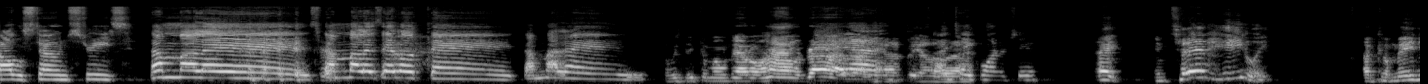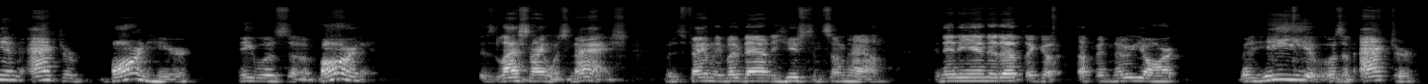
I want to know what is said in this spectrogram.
cobblestone streets. Tamales, tamales elote, tamales. We think come on down on Highland Drive. I Yeah, I'd I'd right. take one or two. Hey, and Ted Healy, a comedian actor, born here. He was uh, born his last name was Nash, but his family moved down to Houston somehow, and then he ended up they go up in New York. But he was an actor,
